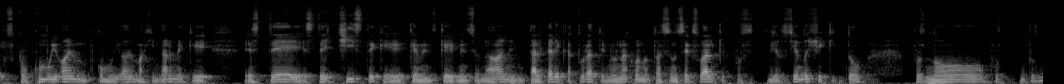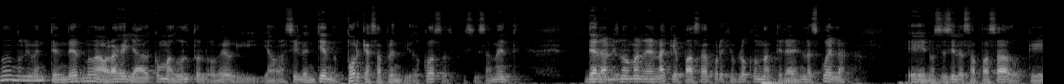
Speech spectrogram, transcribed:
pues ¿cómo iba, cómo iba a imaginarme que este, este chiste que, que, mencionaban en tal caricatura tiene una connotación sexual que pues yo siendo chiquito pues no, pues, pues, no, no lo iba a entender, ¿no? Ahora ya como adulto lo veo y ahora sí lo entiendo, porque has aprendido cosas precisamente. De la misma manera en la que pasa, por ejemplo, con material en la escuela. Eh, no sé si les ha pasado que,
